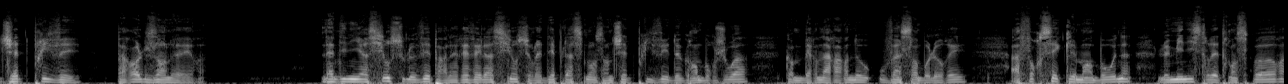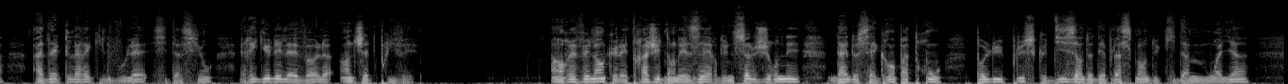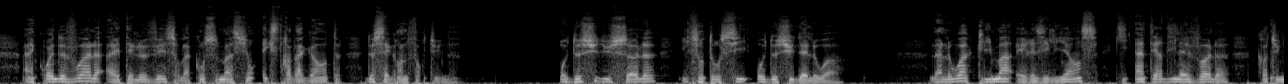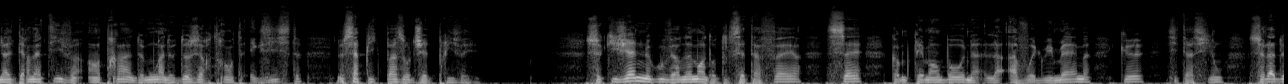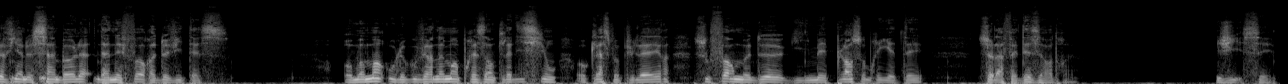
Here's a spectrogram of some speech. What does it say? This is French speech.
Jet privé, paroles en l'air. L'indignation soulevée par les révélations sur les déplacements en jet privé de grands bourgeois, comme Bernard Arnault ou Vincent Bolloré, a forcé Clément Beaune, le ministre des Transports, à déclarer qu'il voulait, citation, réguler les vols en jet privé. En révélant que les trajets dans les airs d'une seule journée d'un de ces grands patrons polluent plus que dix ans de déplacement du Kidam moyen, un coin de voile a été levé sur la consommation extravagante de ces grandes fortunes. Au-dessus du sol, ils sont aussi au-dessus des lois. La loi climat et résilience, qui interdit les vols quand une alternative en train de moins de deux heures trente existe, ne s'applique pas aux jets privés. Ce qui gêne le gouvernement dans toute cette affaire, c'est, comme Clément Beaune l'a avoué lui-même, que, citation, cela devient le symbole d'un effort à deux vitesses au moment où le gouvernement présente l'addition aux classes populaires sous forme de « plan sobriété », cela fait désordre. J.C.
